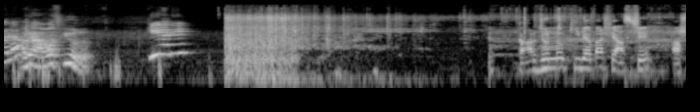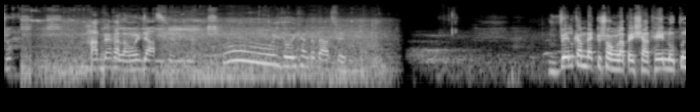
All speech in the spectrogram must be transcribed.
বলো? আরে আওয়াজ কি হলো? কি জানি কার জন্য কি ব্যাপার? সে আসছে আসুক। হাত দেখালাম ওই যে আসছে। ওই যে ওইখানটাতে আছে। ওয়েলকাম ব্যাক টু সংলাপের সাথে নতুন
